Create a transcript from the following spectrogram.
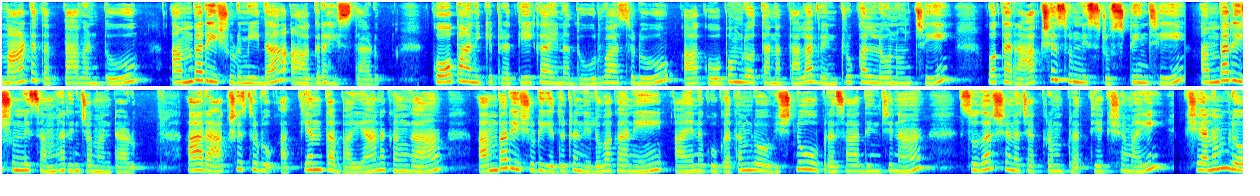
మాట తప్పావంటూ అంబరీషుడి మీద ఆగ్రహిస్తాడు. కోపానికి ప్రతీక అయిన దూర్వాసుడు ఆ కోపంలో తన తల వెంట్రుకల్లో నుంచి ఒక రాక్షసుణ్ణి సృష్టించి అంబరీషుణ్ణి సంహరించమంటాడు. ఆ రాక్షసుడు అత్యంత భయానకంగా అంబరీషుడు ఎదుట నిలువగానే ఆయనకు గతంలో విష్ణువు ప్రసాదించిన సుదర్శన చక్రం ప్రత్యక్షమై క్షణంలో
